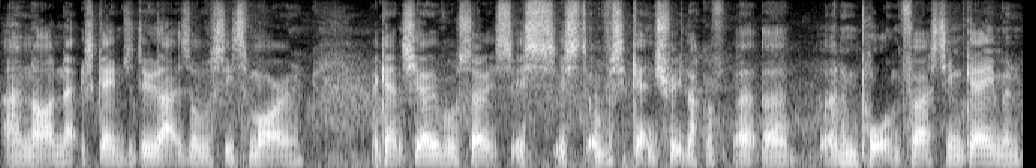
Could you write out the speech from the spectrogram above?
And our next game to do that is obviously tomorrow against Yeovil. So it's, it's, it's obviously getting treated like a, a, an important first team game, and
